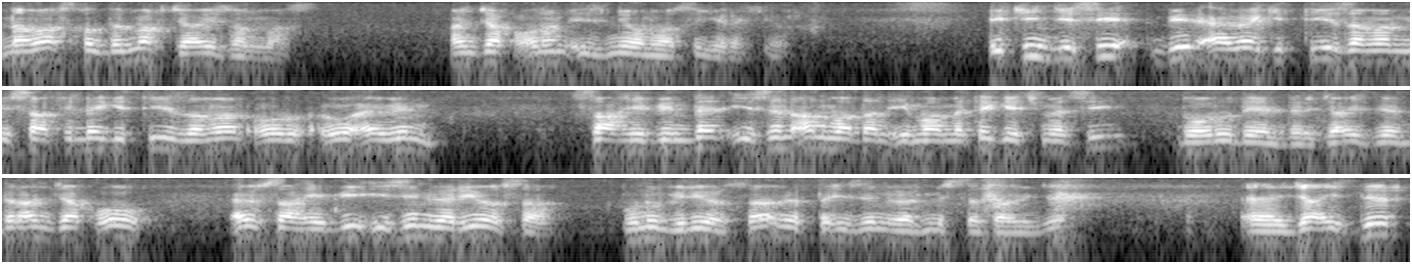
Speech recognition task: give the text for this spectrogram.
namaz kıldırmak caiz olmaz. Ancak onun izni olması gerekiyor. İkincisi bir eve gittiği zaman, misafirle gittiği zaman o, o evin sahibinden izin almadan imamete geçmesi doğru değildir, caiz değildir. Ancak o ev sahibi izin veriyorsa, bunu biliyorsa ve da izin vermişse daha önce e, caizdir.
